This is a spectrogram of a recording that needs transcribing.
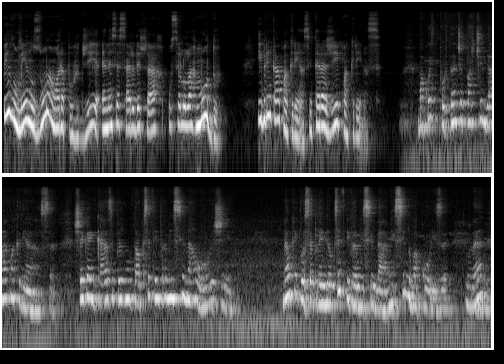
Pelo menos uma hora por dia é necessário deixar o celular mudo e brincar com a criança, interagir com a criança. Uma coisa importante é partilhar com a criança. Chegar em casa e perguntar o que você tem para me ensinar hoje. Não o que você aprendeu, o que você tem para me ensinar. Me ensina uma coisa. Uhum. Né?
